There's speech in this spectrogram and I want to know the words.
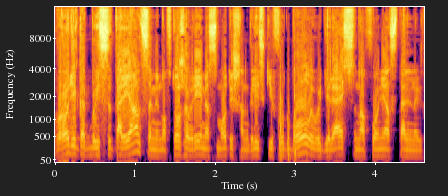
вроде как бы и с итальянцами, но в то же время смотришь английский футбол и выделяешься на фоне остальных.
